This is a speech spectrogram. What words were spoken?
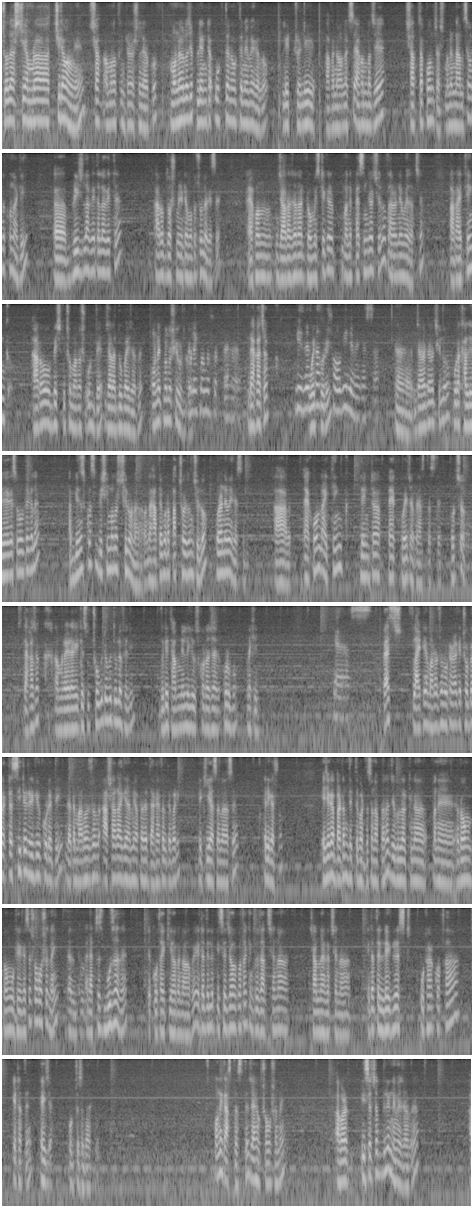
চলে আসছি আমরা চিটাগাংয়ে শাহ আমানত ইন্টারন্যাশনাল এয়ারপোর্ট মনে হলো যে প্লেনটা উঠতে না উঠতে নেমে গেল। লিটারেলি হাফ অ্যান আওয়ার লাগছে। এখন বাজে সাতটা পঞ্চাশ মানে নামছে অনেকক্ষণ আগেই। ব্রিজ লাগাইতে লাগাইতে আরও দশ মিনিটের মতো চলে গেছে। এখন যারা যারা ডোমেস্টিকের মানে প্যাসেঞ্জার ছিল তারা নেমে যাচ্ছে। আর আই থিঙ্ক আরও বেশ কিছু মানুষ উঠবে যারা দুবাই যাবে। অনেক মানুষই উঠবে। অনেক মানুষ উঠতে হ্যাঁ। দেখা যাক। ক্লাস করি। সবই নেমে গেছে। হ্যাঁ, যারা যারা ছিল পুরো খালি হয়ে গেছে বলতে গেলে। আর বিজনেস ক্লাসে বেশি মানুষ ছিল না মানে হাতে করে পাঁচ ছয় জন ছিল ওরা নেমে গেছে। আর এখন আই থিঙ্ক প্লেনটা প্যাক হয়ে যাবে আস্তে আস্তে বুঝছ? দেখা যাক আমরা এর আগে কিছু ছবি টবি তুলে ফেলি। যদি থামনেলে ইউজ করা যায় করব নাকি? গাইস ফ্লাইটে মানুষজন ওঠার আগে ছোট একটা সিটের রিভিউ করে দিই যাতে মানুষজন আসার আগে আমি আপনাদের দেখা ফেলতে পারি যে কী আছে না আছে। এদিকে আসো এই জায়গায় বাটন দেখতে পারতেছেন আপনারা যেগুলোর কিনা মানে রং টং উঠে গেছে সমস্যা নাই। অ্যাটলিস্ট বোঝা যায় যে কোথায় কী হবে না হবে। এটা দিলে পিছিয়ে যাওয়ার কথা কিন্তু যাচ্ছে না সামনে আগাচ্ছে না। এটাতে লেগ রেস্ট ওঠার কথা এটাতে এই যে উঠতেছে দেখো অনেক আস্তে আস্তে যাই হোক সমস্যা নেই। আবার পিছে চাপ দিলে নেমে যাবে।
